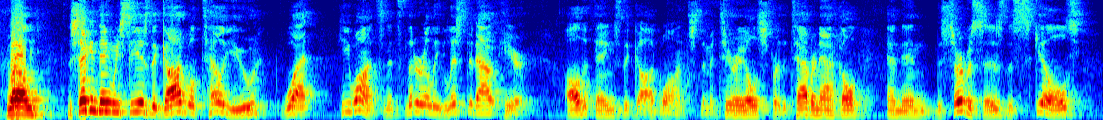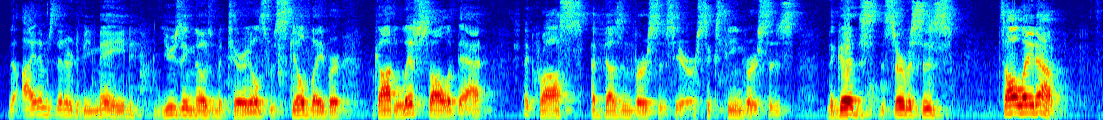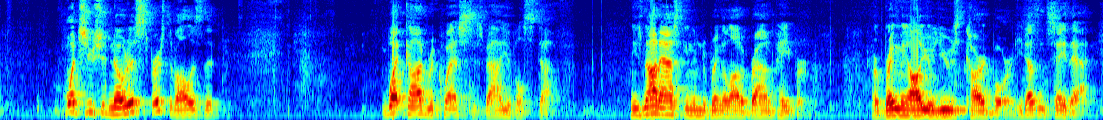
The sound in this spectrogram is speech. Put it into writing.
Well, the second thing we see is that God will tell you what He wants, and it's literally listed out here. All the things that God wants the materials for the tabernacle, and then the services, the skills, the items that are to be made using those materials with skilled labor. God lists all of that across a dozen verses here, or 16 verses. The goods, the services, it's all laid out. What you should notice, first of all, is that what God requests is valuable stuff. He's not asking them to bring a lot of brown paper or bring me all your used cardboard. He doesn't say that.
